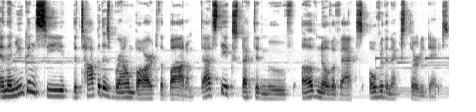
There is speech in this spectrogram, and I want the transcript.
and then you can see the top of this brown bar to the bottom. That's the expected move of Novavax over the next 30 days.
